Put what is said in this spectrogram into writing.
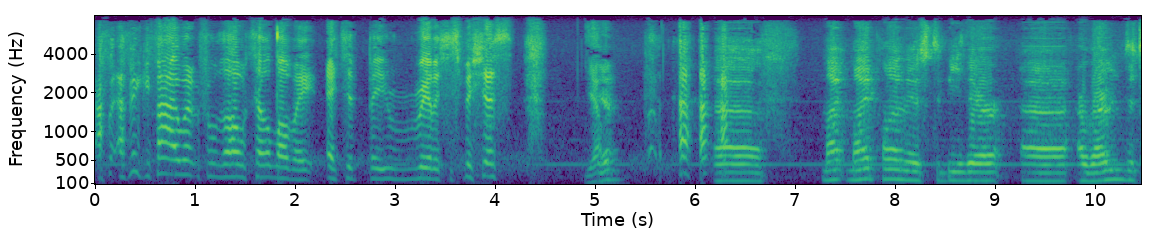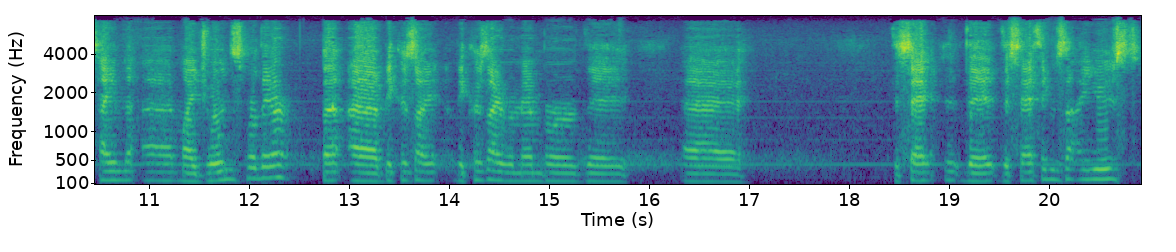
I, th- I think if I went from the hotel lobby, it'd be really suspicious. Yep. yeah. Uh, my my plan is to be there uh, around the time that uh, my drones were there, but uh, because I because I remember the uh, the set the the settings that I used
